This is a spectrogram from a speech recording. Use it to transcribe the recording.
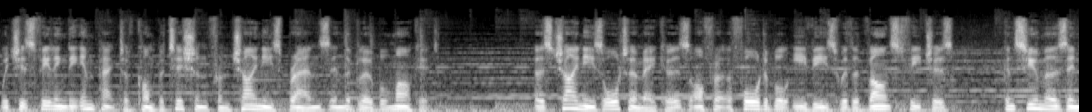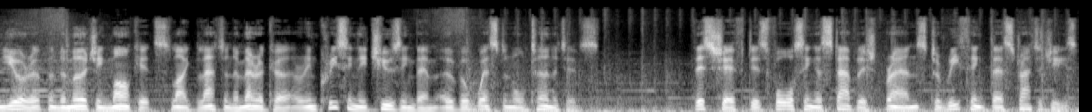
which is feeling the impact of competition from Chinese brands in the global market. As Chinese automakers offer affordable EVs with advanced features, Consumers in Europe and emerging markets like Latin America are increasingly choosing them over Western alternatives. This shift is forcing established brands to rethink their strategies,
